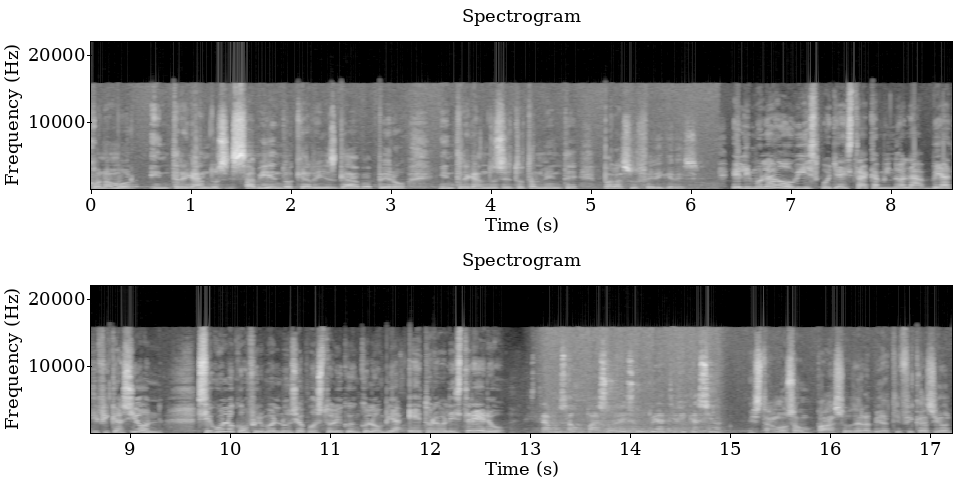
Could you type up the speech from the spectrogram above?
con amor, entregándose, sabiendo que arriesgaba, pero entregándose totalmente para sus feligreses. El inmolado obispo ya está camino a la beatificación, según lo confirmó el nuncio apostólico en Colombia, Héctor Balestrero. Estamos a un paso de su beatificación. Estamos a un paso de la beatificación,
